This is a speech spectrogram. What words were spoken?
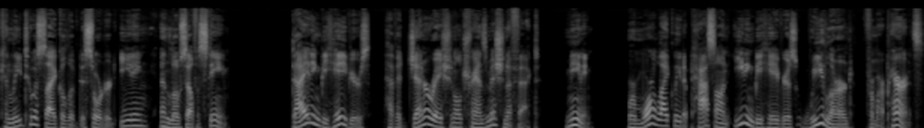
can lead to a cycle of disordered eating and low self esteem. Dieting behaviors have a generational transmission effect, meaning we're more likely to pass on eating behaviors we learned from our parents.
